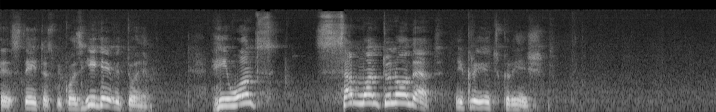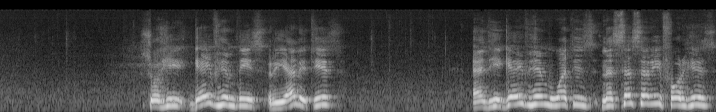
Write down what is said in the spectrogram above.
uh, status because He gave it to him. He wants someone to know that. He creates creation. So he gave him these realities and he gave him what is necessary for his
